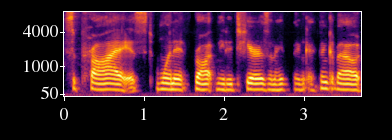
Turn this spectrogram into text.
surprised when it brought me to tears. And I think I think about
